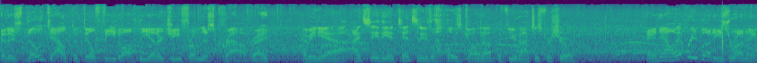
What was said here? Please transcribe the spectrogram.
And there's no doubt that they'll feed off the energy from this crowd, right? I mean, yeah, I'd say the intensity level has gone up a few notches for sure. And now everybody's running.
